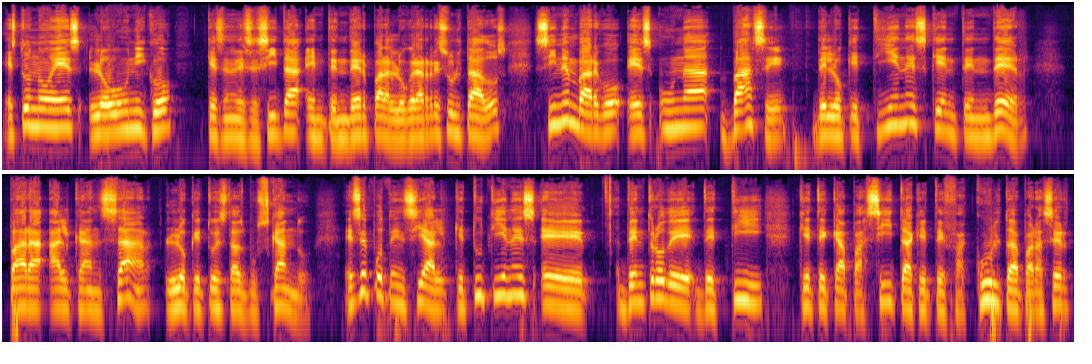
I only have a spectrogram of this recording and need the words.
Esto no es lo único que se necesita entender para lograr resultados, sin embargo es una base de lo que tienes que entender para alcanzar lo que tú estás buscando. Ese potencial que tú tienes eh, dentro de, de ti, que te capacita, que te faculta para hacer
